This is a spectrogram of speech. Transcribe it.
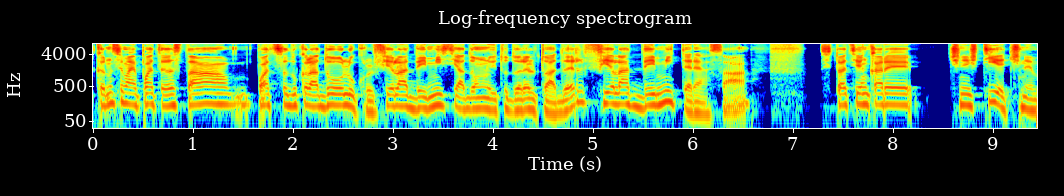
că nu se mai poate ăsta, poate să ducă la două lucruri. Fie la demisia domnului Tudorel Toader, fie la demiterea sa, situație în care cine știe cine,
